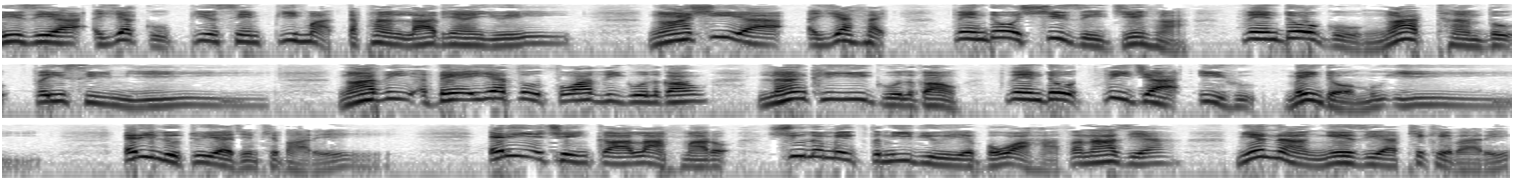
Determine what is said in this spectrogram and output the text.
နေစရာအရက်ကိုပြင်ဆင်ပြီးမှတဖန်လာပြန်၍ငါရှိရာအရက်၌သင်တို့ရှိစေခြင်းဟာသင်တို့ကိုငါထံသို့သိမ်းဆည်းမည်ငါသည်အဘယ်အရက်သို့သွားသည်ကို၎င်းလမ်းခရီးကို၎င်းသင်တို့သိကြ၏ဟုမိန့်တော်မူ၏အဲ့ဒီလိုတွေ့ရခြင်းဖြစ်ပါတယ် အဲ့ဒီအချိန်ကာလမှာတော့ရှုလမိတ်သမီးပြူရဲ့ဘဝဟာသနာစရာမျက်နှာငယ်စရာဖြစ်ခဲ့ပါလေ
